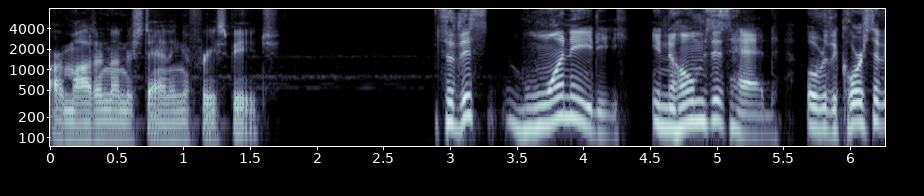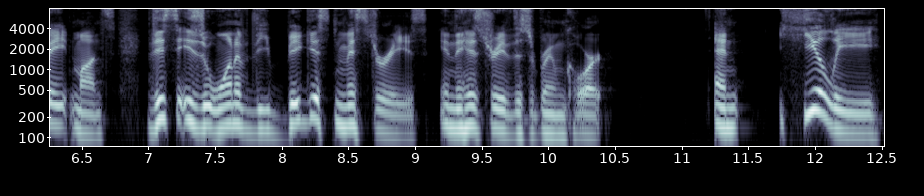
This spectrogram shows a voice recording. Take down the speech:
our modern understanding of free speech. So this 180 in Holmes's head over the course of 8 months, this is one of the biggest mysteries in the history of the Supreme Court. And Healy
